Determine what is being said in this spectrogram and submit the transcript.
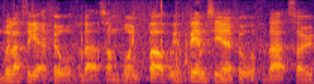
we'll have to get a filter for that at some point. But we have BMC air filter for that. So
